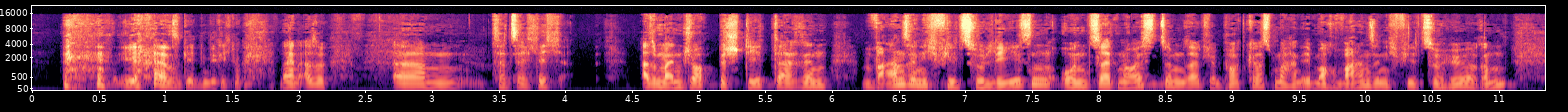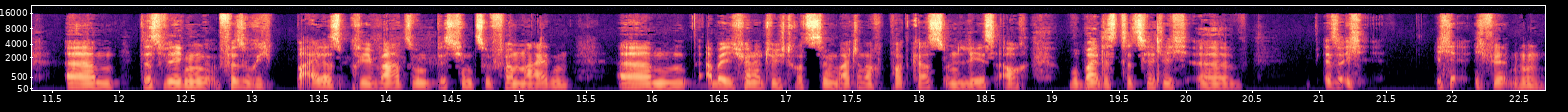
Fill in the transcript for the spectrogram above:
ja, es geht in die Richtung. Nein, also ähm, tatsächlich also mein Job besteht darin, wahnsinnig viel zu lesen und seit neuestem, seit wir Podcast machen, eben auch wahnsinnig viel zu hören. Ähm, deswegen versuche ich beides privat so ein bisschen zu vermeiden. Ähm, aber ich höre natürlich trotzdem weiter noch Podcasts und lese auch, wobei das tatsächlich, äh, also ich, ich, ich, will, hm,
